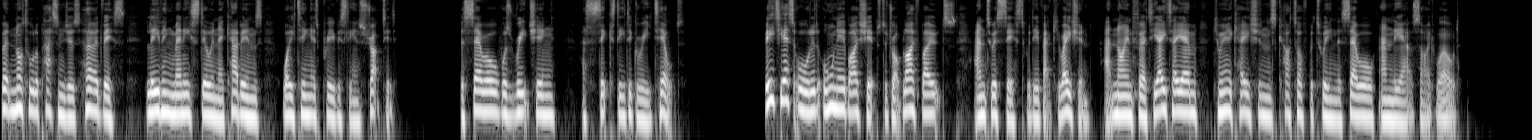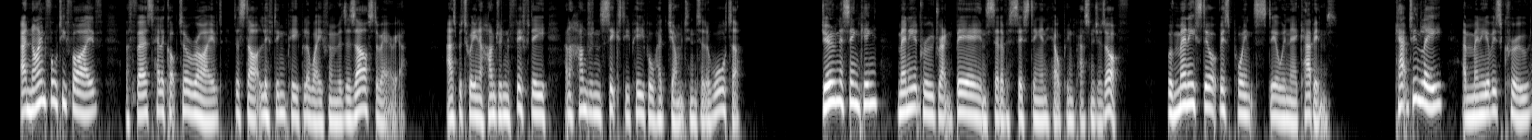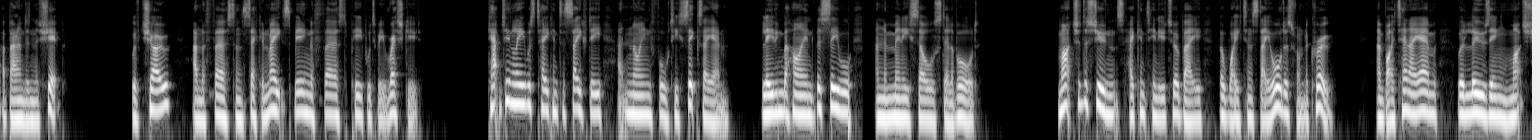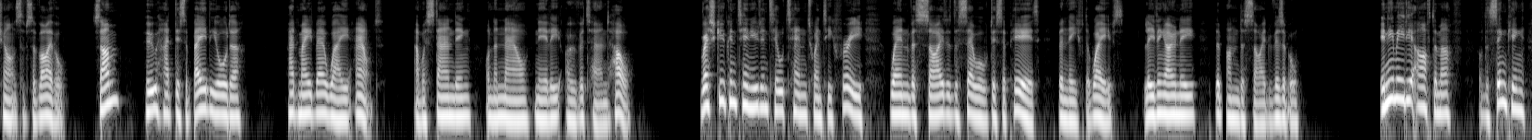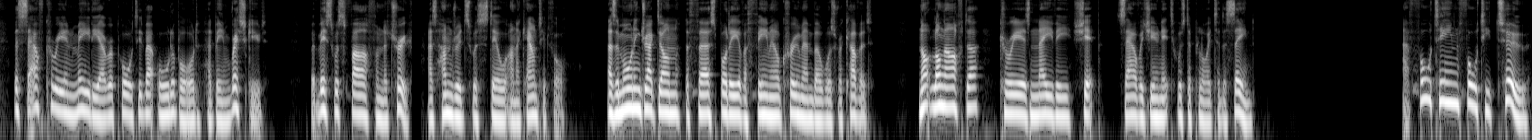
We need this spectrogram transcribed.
but not all the passengers heard this, leaving many still in their cabins waiting as previously instructed. The Sewol was reaching a 60 degree tilt. VTS ordered all nearby ships to drop lifeboats and to assist with the evacuation, at 9.38am, communications cut off between the Sewol and the outside world. At 9.45, the first helicopter arrived to start lifting people away from the disaster area, as between 150 and 160 people had jumped into the water. During the sinking, many crew drank beer instead of assisting in helping passengers off, with many still at this point still in their cabins. Captain Lee and many of his crew abandoned the ship, with Cho and the first and second mates being the first people to be rescued. Captain Lee was taken to safety at 9.46am, leaving behind the Sewol and the many souls still aboard. Much of the students had continued to obey the wait and stay orders from the crew, and by 10am were losing much chance of survival. Some who had disobeyed the order had made their way out and were standing on the now nearly overturned hull. Rescue continued until 10.23 when the side of the Sewol disappeared beneath the waves, leaving only the underside visible. In the immediate aftermath of the sinking, the South Korean media reported that all aboard had been rescued, but this was far from the truth, as hundreds were still unaccounted for. As the morning dragged on, the first body of a female crew member was recovered. Not long after, Korea's Navy ship salvage unit was deployed to the scene. At 1442,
